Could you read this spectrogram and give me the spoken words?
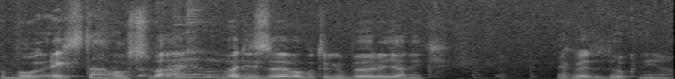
Je moet echt staan, je mag zwaaien. Wat, is, eh, wat moet er gebeuren, Jannik? Ik weet het ook niet, ja.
